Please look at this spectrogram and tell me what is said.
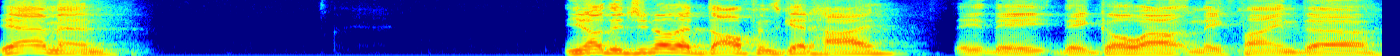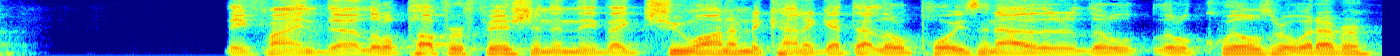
yeah, man. You know, did you know that dolphins get high? They they they go out and they find uh they find the little puffer fish and then they like chew on them to kind of get that little poison out of their little little quills or whatever,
